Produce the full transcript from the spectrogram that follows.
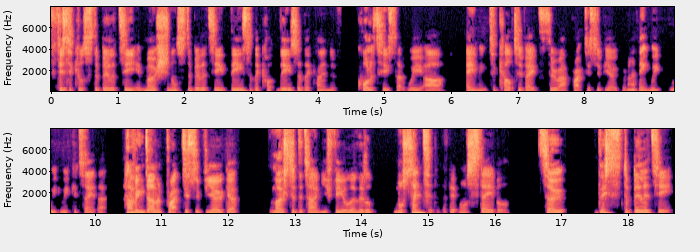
physical stability, emotional stability, these are the, these are the kind of qualities that we are aiming to cultivate through our practice of yoga. And I think we, we, we could say that having done a practice of yoga, most of the time you feel a little more centered, a bit more stable. So this stability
